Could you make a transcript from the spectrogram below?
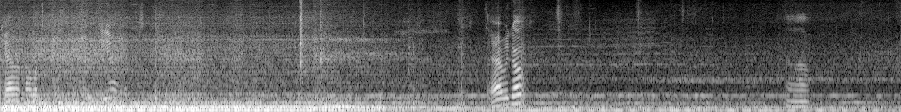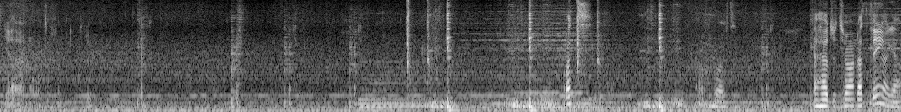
Okay, I don't know what the fuck is here. We go. Um, yeah, I don't know what the fuck to do. What? Oh. I had to turn that thing again.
